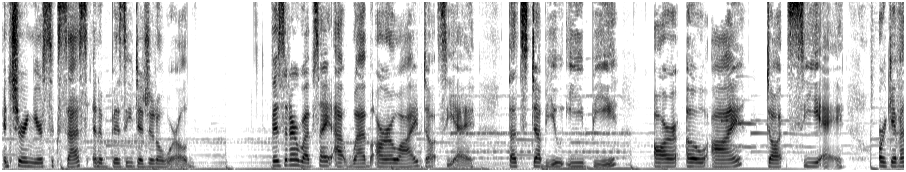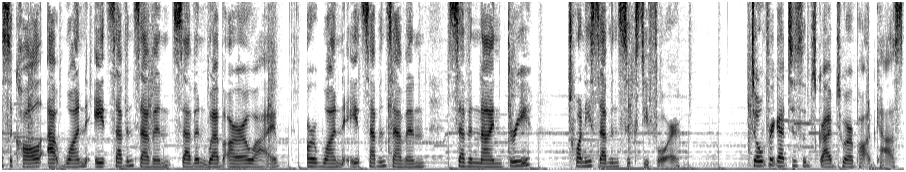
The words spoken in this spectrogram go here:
ensuring your success in a busy digital world. Visit our website at webroi.ca. That's W E B R O I.ca. Or give us a call at 1 877 7 Web ROI or 1 877 793 2764. Don't forget to subscribe to our podcast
